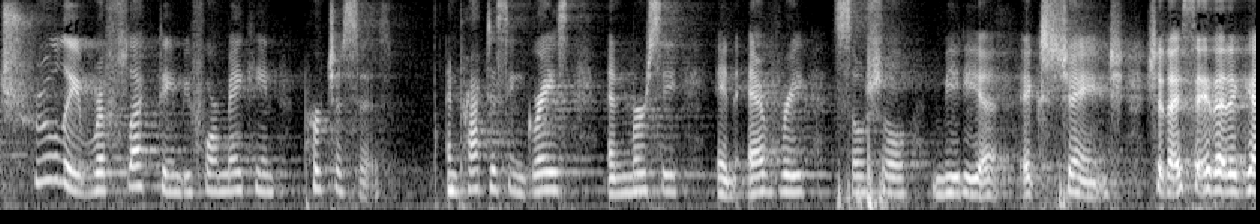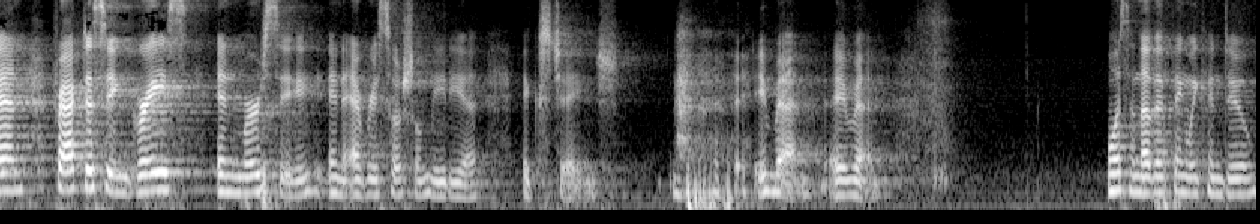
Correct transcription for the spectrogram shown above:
truly reflecting before making purchases, and practicing grace and mercy in every social media exchange. Should I say that again? Practicing grace and mercy in every social media exchange. Amen. Amen. What's another thing we can do?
